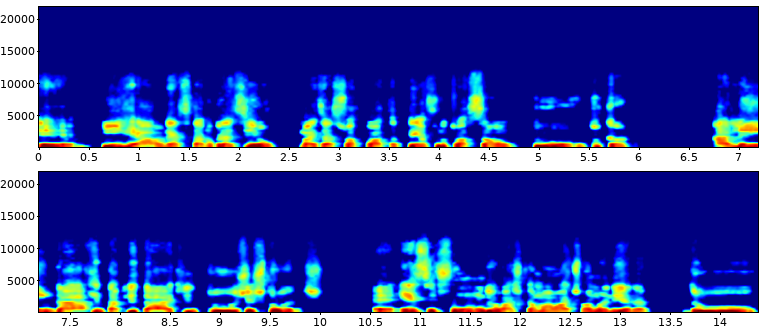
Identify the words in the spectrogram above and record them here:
é, em real, né? Você está no Brasil, mas a sua cota tem a flutuação do, do câmbio, além da rentabilidade dos gestores. É, esse fundo, eu acho que é uma ótima maneira do,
